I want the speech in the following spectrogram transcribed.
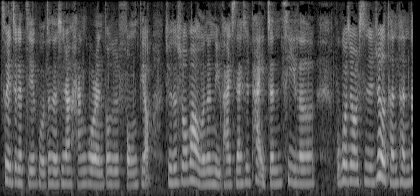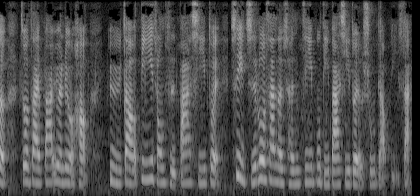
所以这个结果真的是让韩国人都是疯掉，觉得说哇，我们的女排实在是太争气了。不过就是热腾腾的，就在八月六号遇到第一种子巴西队，是以直落三的成绩不敌巴西队的输掉比赛。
